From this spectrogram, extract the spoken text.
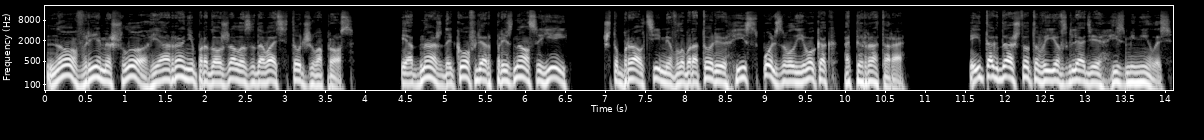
Но время шло, и Арани продолжала задавать тот же вопрос. И однажды Кофлер признался ей, что брал Тимми в лабораторию и использовал его как оператора. И тогда что-то в ее взгляде изменилось.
